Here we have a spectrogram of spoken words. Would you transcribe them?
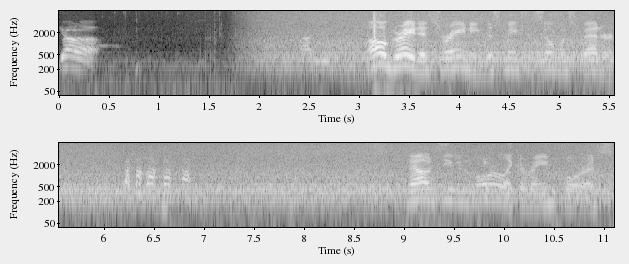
Shut up. Oh, great, it's raining. This makes it so much better. now it's even more like a rainforest.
